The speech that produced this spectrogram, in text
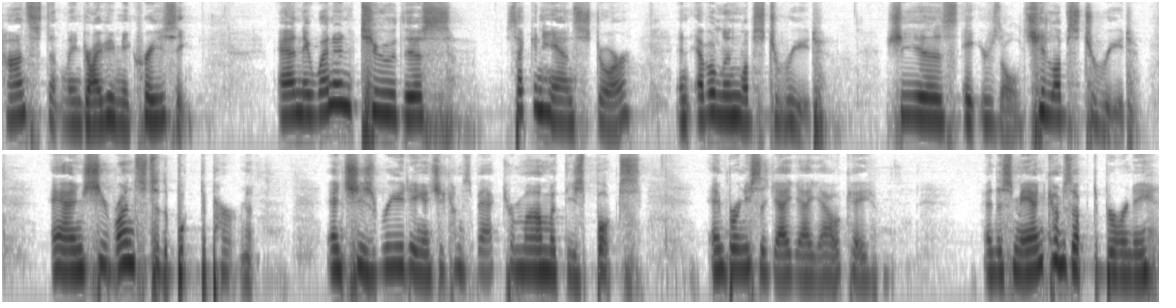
constantly and driving me crazy. And they went into this secondhand store, and Evelyn loves to read. She is eight years old. She loves to read. And she runs to the book department and she's reading and she comes back to her mom with these books. And Bernie says, Yeah, yeah, yeah, okay. And this man comes up to Bernie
